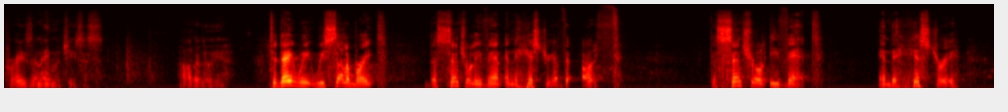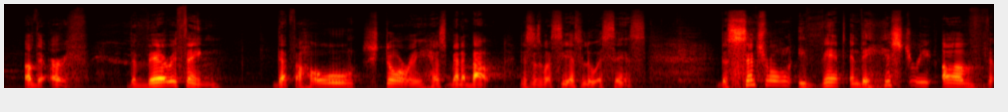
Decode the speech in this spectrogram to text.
Praise the name of Jesus. Hallelujah. Today we, we celebrate the central event in the history of the earth. The central event in the history of the earth. The very thing that the whole story has been about. This is what C.S. Lewis says. The central event in the history of the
